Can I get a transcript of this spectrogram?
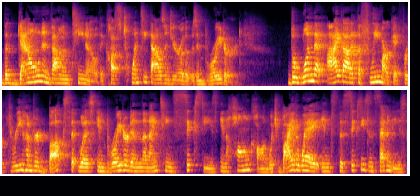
the gown in Valentino that cost 20,000 euro that was embroidered, the one that I got at the flea market for 300 bucks that was embroidered in the 1960s in Hong Kong, which by the way, in the 60s and 70s,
